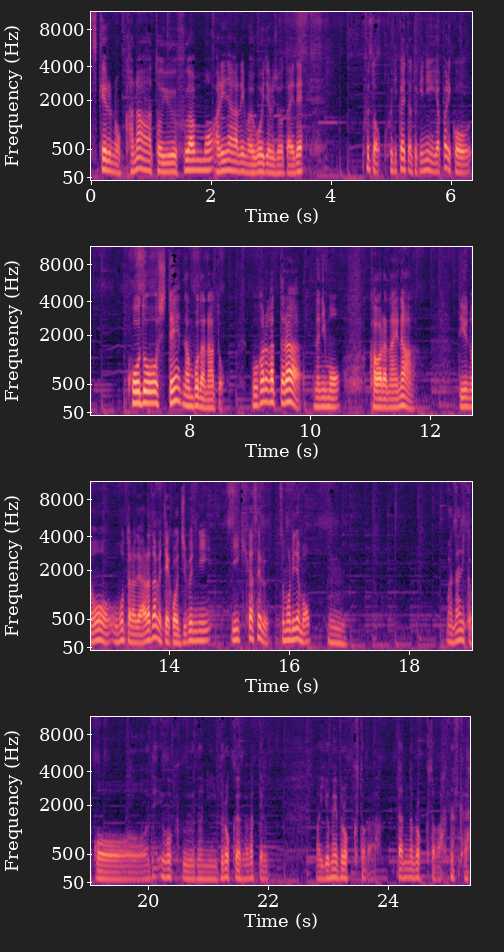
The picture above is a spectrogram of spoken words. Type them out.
着けるのかなという不安もありながら今動いている状態でふと振り返った時にやっぱりこう行動してなんぼだなと。動かなかったら何も変わらないなっていうのを思ったので改めてこう自分に言い聞かせるつもりでもうんまあ、何かこう、ね、動くのにブロックがかかってる、まあ、嫁ブロックとか旦那ブロックとか なんか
